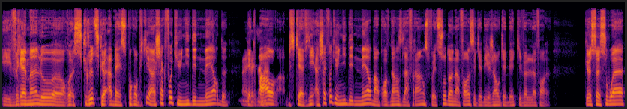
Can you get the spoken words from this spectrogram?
vraiment là, euh, scrute que ah ben c'est pas compliqué. Hein. À chaque fois qu'il y a une idée de merde quelque part, puis qu'elle vient, à chaque fois qu'il y a une idée de merde en provenance de la France, il faut être sûr d'un affaire, c'est qu'il y a des gens au Québec qui veulent le faire. Que ce soit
